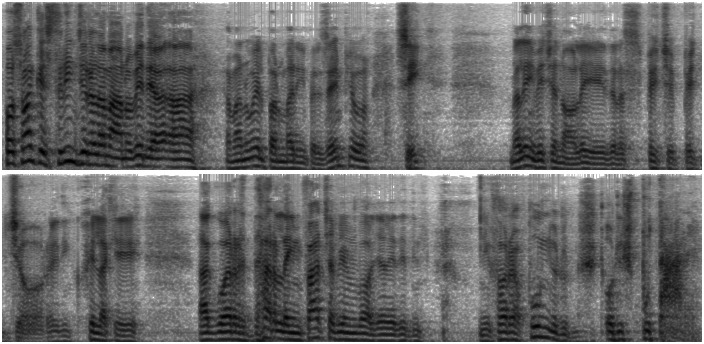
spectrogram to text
posso anche stringere la mano. Vede, a, a Manuel Palmari, per esempio, sì. Ma lei invece no, lei è della specie peggiore, di quella che a guardarla in faccia viene voglia di, di fare a pugno o di sputare.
